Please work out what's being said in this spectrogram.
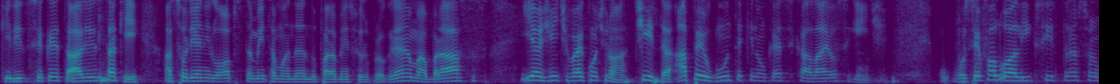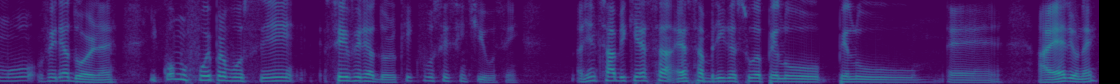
querido secretário, ele está aqui. A Soriane Lopes também está mandando parabéns pelo programa, abraços. E a gente vai continuar. Tita, a pergunta que não quer se calar é o seguinte: você falou ali que se transformou vereador, né? E como foi para você ser vereador? O que, que você sentiu assim? A gente sabe que essa, essa briga sua pelo, pelo é, aéreo, né?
